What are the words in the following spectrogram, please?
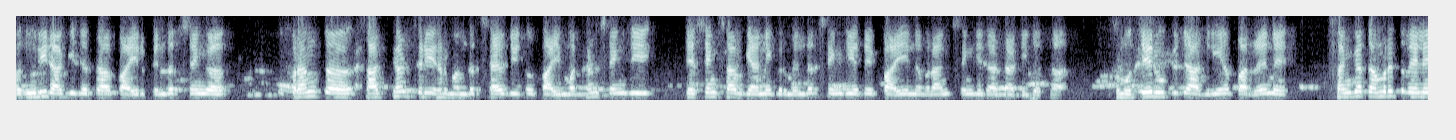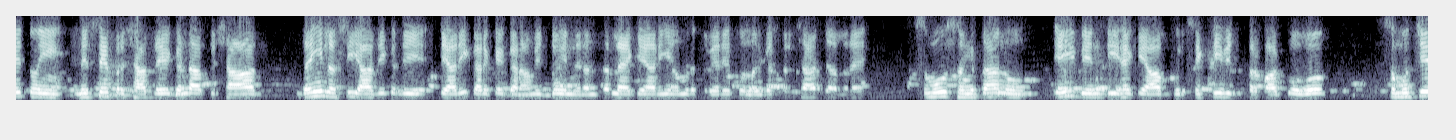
ਹਜ਼ੂਰੀ ਰਾਗੀ ਜਥਾ ਭਾਈ ਰੁਪਿੰਦਰ ਸਿੰਘ, ਉਪਰੰਤ ਸੱਚਖੰਡ ਸ੍ਰੀ ਹਰਮੰਦਰ ਸਾਹਿਬ ਜੀ ਤੋਂ ਭਾਈ ਮੱਖਣ ਸਿੰਘ ਜੀ ਤੇ ਸਿੰਘ ਸਾਹਿਬ ਗਿਆਨੀ ਗੁਰਮਿੰਦਰ ਸਿੰਘ ਜੀ ਅਤੇ ਭਾਈ ਨਵਰੰਗ ਸਿੰਘ ਜੀ ਦਾ ਢਾਡੀ ਜਥਾ ਸਮੁੱਚੇ ਰੂਪ ਵਿੱਚ ਹਾਜ਼ਰੀਆਂ ਭਰ ਰਹੇ ਨੇ। ਸੰਗਤ ਅੰਮ੍ਰਿਤ ਵੇਲੇ ਤੋਂ ਹੀ ਨਿੱਸੇ ਪ੍ਰਸ਼ਾਦੇ, ਗੰਢਾ ਪ੍ਰਸ਼ਾਦ ਦਹੀਂ ਲੱਸੀ ਆਦਿ ਦੀ ਤਿਆਰੀ ਕਰਕੇ ਘਰਾਂ ਵਿੱਚੋਂ ਹੀ ਨਿਰੰਤਰ ਲੈ ਕੇ ਆ ਰਹੀ ਹੈ। ਅੰਮ੍ਰਿਤ ਵੇਲੇ ਤੋਂ ਲੰਗਰ ਪ੍ਰਸ਼ਾਦ ਚੱਲ ਰਿਹਾ ਸਮੂਹ ਸੰਗਤਾਂ ਨੂੰ ਇਹੀ ਬੇਨਤੀ ਹੈ ਕਿ ਆਪ ਗੁਰਸਿੱਖੀ ਵਿੱਚ ਪ੍ਰਪੱਕ ਹੋਵੋ ਸਮੁੱਚੇ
